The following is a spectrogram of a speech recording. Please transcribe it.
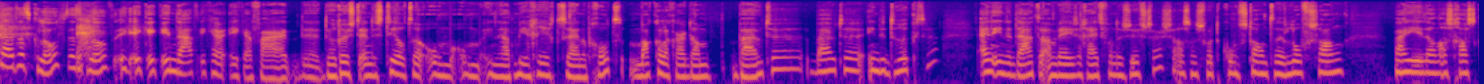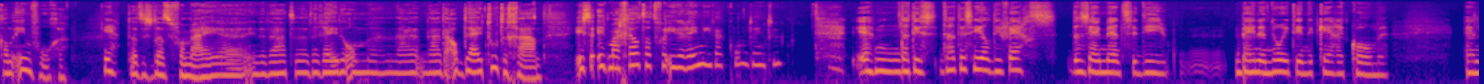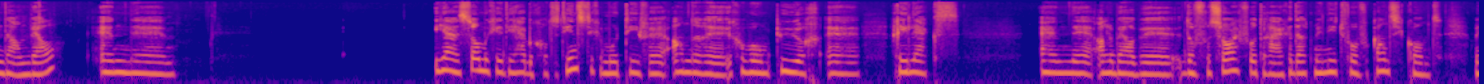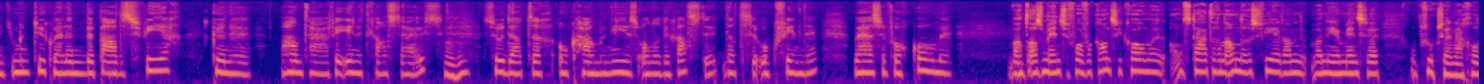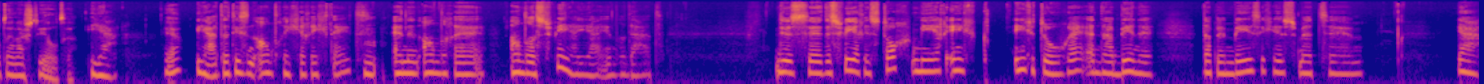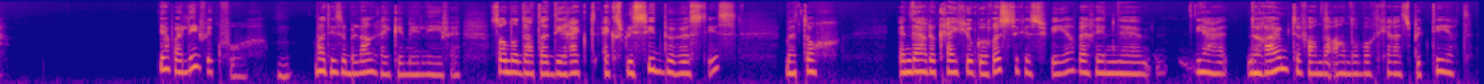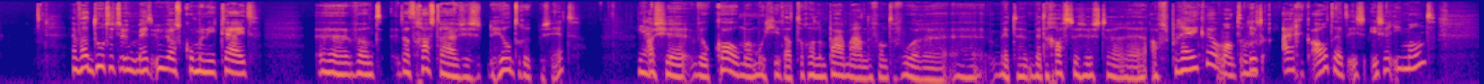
Ja, dat klopt, dat klopt. Ik, ik, ik, inderdaad, ik, ik ervaar de, de rust en de stilte om, om inderdaad meer gericht te zijn op God. Makkelijker dan buiten, buiten in de drukte. En inderdaad de aanwezigheid van de zusters als een soort constante lofzang... waar je je dan als gast kan invoegen. Ja. Dat, is, dat is voor mij uh, inderdaad uh, de reden om uh, naar, naar de abdij toe te gaan. Is, maar geldt dat voor iedereen die daar komt, denkt u? Um, dat, is, dat is heel divers. Er zijn mensen die bijna nooit in de kerk komen. En dan wel. En ja, sommigen die hebben godsdienstige motieven. Anderen gewoon puur relax. En eh, alhoewel we ervoor zorg voor dragen dat men niet voor vakantie komt. Want je moet natuurlijk wel een bepaalde sfeer kunnen handhaven in het gastenhuis. Mhm. Zodat er ook harmonie is onder de gasten. Dat ze ook vinden waar ze voor komen. Want als mensen voor vakantie komen... ontstaat er een andere sfeer dan wanneer mensen op zoek zijn naar God en naar stilte. Ja, ja? ja dat is een andere gerichtheid. Mm. En een andere, andere sfeer, ja, inderdaad. Dus uh, de sfeer is toch meer ingetogen en naar binnen. Dat men bezig is met, uh, ja, ja, waar leef ik voor? Hm. Wat is er belangrijk in mijn leven? Zonder dat dat direct expliciet bewust is, maar toch... En daardoor krijg je ook een rustige sfeer... waarin uh, ja, de ruimte van de ander wordt gerespecteerd. En wat doet het u met u als communiteit? Uh, want dat gastenhuis is heel druk bezet. Als je wil komen, moet je dat toch wel een paar maanden van tevoren... Uh, met, de, met de gastenzuster uh, afspreken. Want er is eigenlijk altijd is, is er iemand.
